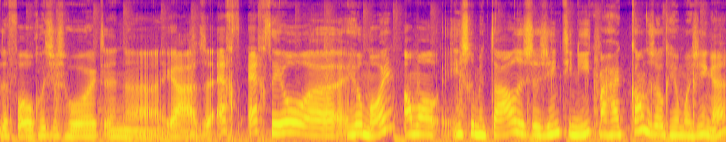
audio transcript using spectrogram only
de vogeltjes hoort. En eh, ja, het is echt, echt heel, heel mooi. Allemaal instrumentaal, dus daar zingt hij niet. Maar hij kan dus ook heel mooi zingen.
